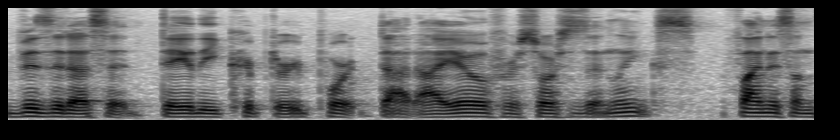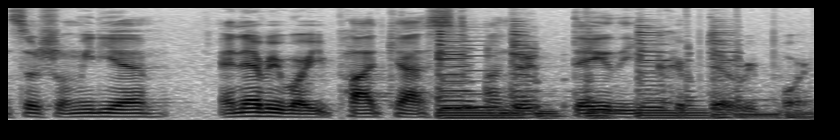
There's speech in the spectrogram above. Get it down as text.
Visit us at dailycryptoreport.io for sources and links. Find us on social media and everywhere you podcast under Daily Crypto Report.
